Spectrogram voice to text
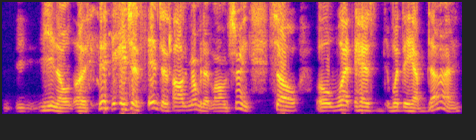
You know, uh, it just, it just hard to remember that long string. So uh, what has, what they have done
